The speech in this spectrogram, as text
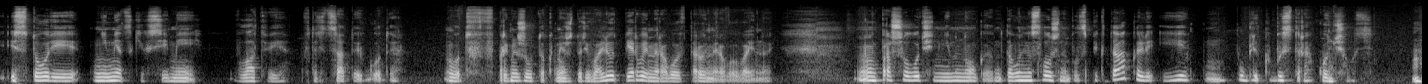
истории немецких семей в Латвии в 30-е годы. Вот в промежуток между революцией, Первой мировой и Второй мировой войной. Он прошел очень немного. Довольно сложный был спектакль, и публика быстро кончилась. Угу.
